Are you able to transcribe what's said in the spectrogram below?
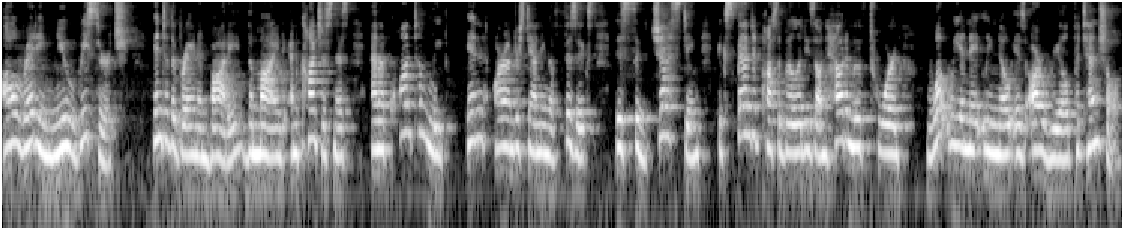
already new research into the brain and body, the mind and consciousness, and a quantum leap in our understanding of physics is suggesting expanded possibilities on how to move toward what we innately know is our real potential.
